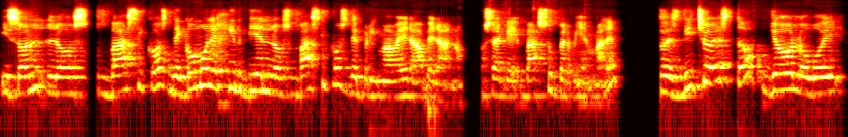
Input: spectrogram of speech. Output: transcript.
y son los básicos de cómo elegir bien los básicos de primavera a verano. O sea que va súper bien, ¿vale? Entonces, dicho esto, yo lo voy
